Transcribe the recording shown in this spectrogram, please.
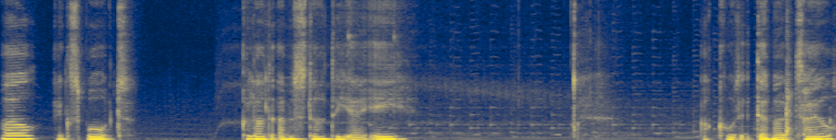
File, export, Collada Avastar DAE. I called it demo tail.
